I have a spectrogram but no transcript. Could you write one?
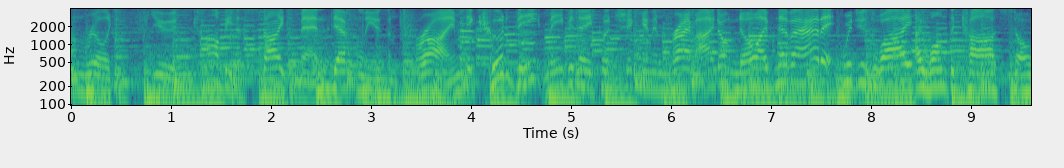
I'm really confused. Can't be the Sidemen. Definitely isn't Prime. It could be. Maybe they put chicken in Prime. I don't know. I've never had it. Which is why I want the car so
